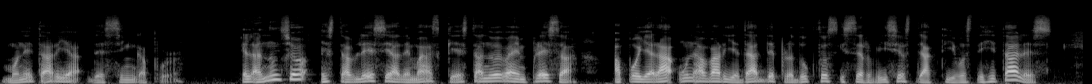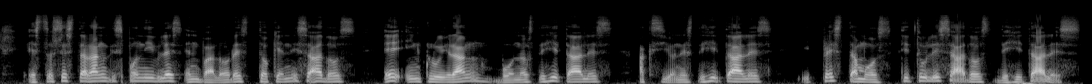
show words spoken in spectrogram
Monetaria de Singapur. El anuncio establece además que esta nueva empresa apoyará una variedad de productos y servicios de activos digitales. Estos estarán disponibles en valores tokenizados e incluirán bonos digitales, acciones digitales y préstamos titulizados digitales.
